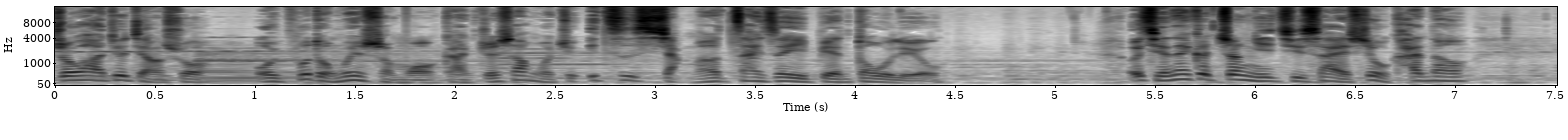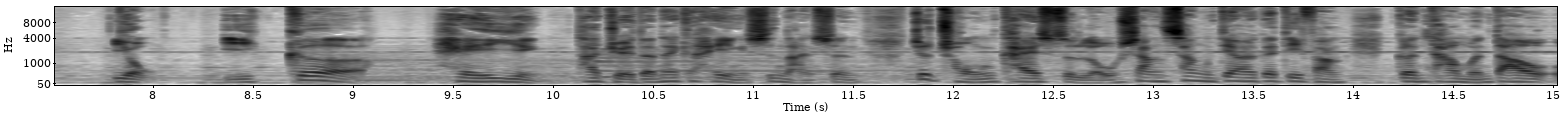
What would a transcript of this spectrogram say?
之后他就讲说，我不懂为什么，感觉上我就一直想要在这一边逗留，而且那个郑怡其实也是有看到有一个黑影，他觉得那个黑影是男生，就从开始楼上上吊一个地方，跟他们到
